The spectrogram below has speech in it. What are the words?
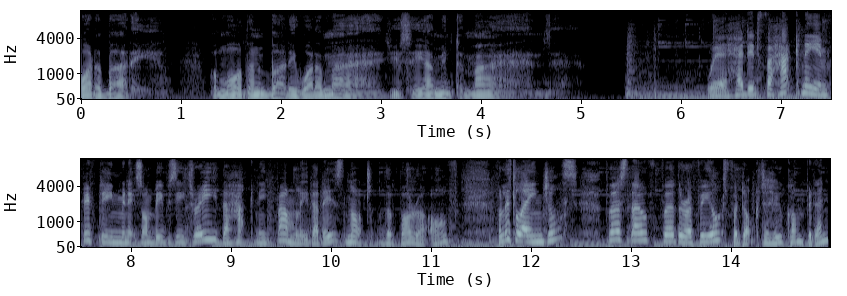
What a body. But more than a body, what a mind. You see, I'm into minds. We're headed for Hackney in 15 minutes on BBC Three. The Hackney family, that is, not the borough of. For Little Angels. First, though, further afield for Doctor Who Confidential.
